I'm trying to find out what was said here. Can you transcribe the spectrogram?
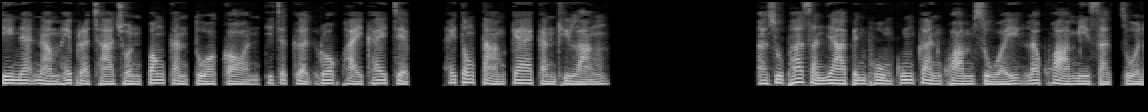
ที่แนะนำให้ประชาชนป้องกันตัวก่อนที่จะเกิดโรคภัยไข้เจ็บ ให้ต้องตามแก้กันทีหลังอสุภาสัญญาเป็นภูมิคุ้มกันความสวยและความมีสัดส่วน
